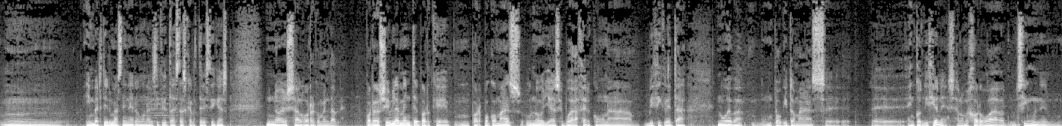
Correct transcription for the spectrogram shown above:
mm, invertir más dinero en una bicicleta de estas características no es algo recomendable. Posiblemente porque mm, por poco más uno ya se puede hacer con una bicicleta nueva, un poquito más... Eh, eh, en condiciones, a lo mejor, o, sin,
